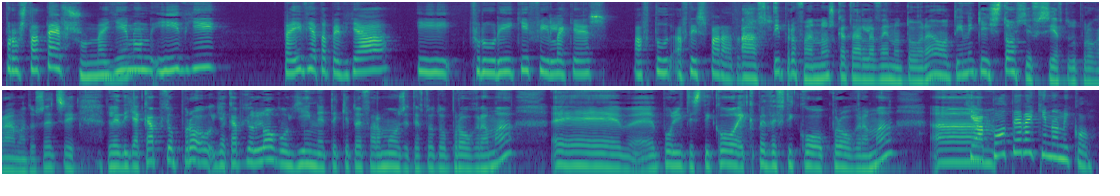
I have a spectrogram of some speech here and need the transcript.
προστατεύσουν, να γίνουν οι ίδιοι, τα ίδια τα παιδιά, οι φρουροί φύλακες αυτού, αυτής της παράδοσης. Αυτή προφανώς καταλαβαίνω τώρα ότι είναι και η στόχευση αυτού του προγράμματος. Έτσι. Δηλαδή για κάποιο, για κάποιο λόγο γίνεται και το εφαρμόζεται αυτό το πρόγραμμα, ε, ε πολιτιστικό, εκπαιδευτικό πρόγραμμα. Και απότερα κοινωνικό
